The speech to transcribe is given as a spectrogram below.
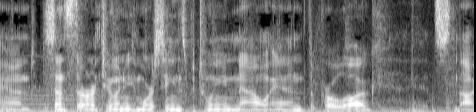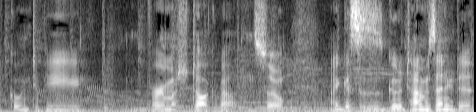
And since there aren't too many more scenes between now and the prologue, it's not going to be very much to talk about. And so I guess this is as good a time as any to,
